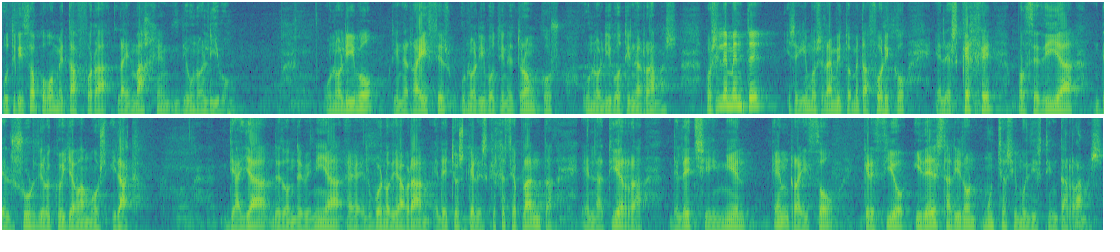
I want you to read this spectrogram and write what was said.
utilizó como metáfora la imagen de un olivo. Un olivo tiene raíces, un olivo tiene troncos, un olivo tiene ramas. Posiblemente, y seguimos el ámbito metafórico, el esqueje procedía del sur de lo que hoy llamamos Irak, de allá de donde venía eh, el bueno de Abraham. El hecho es que el esqueje se planta en la tierra de leche y miel, enraizó, creció y de él salieron muchas y muy distintas ramas.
